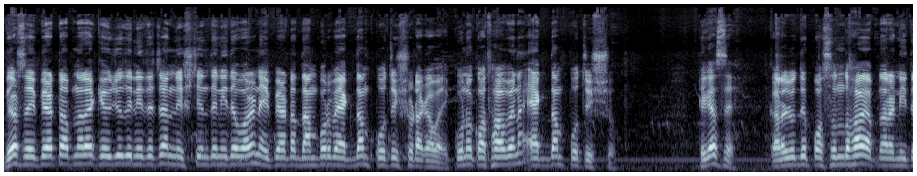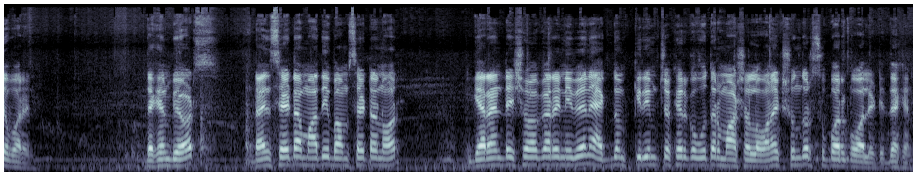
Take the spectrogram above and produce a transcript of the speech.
বিয়ার্স এই পেয়ারটা আপনারা কেউ যদি নিতে চান, নিশ্চিন্তে নিতে পারেন। এই পেয়ারটার দাম পড়বে একদম পঁচিশশো টাকা ভাই। কোনো কথা হবে না, একদম পঁচিশশো। ঠিক আছে? কারও যদি পছন্দ হয়, আপনারা নিতে পারেন। দেখেন বিয়ার্স ডাইন সাইডটা মাদি, বাম সাইডটা নর। গ্যারান্টি সহকারে নেবেন, একদম ক্রিম চোখের কবুতর মার্শাল্লাহ অনেক সুন্দর সুপার কোয়ালিটি দেখেন।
